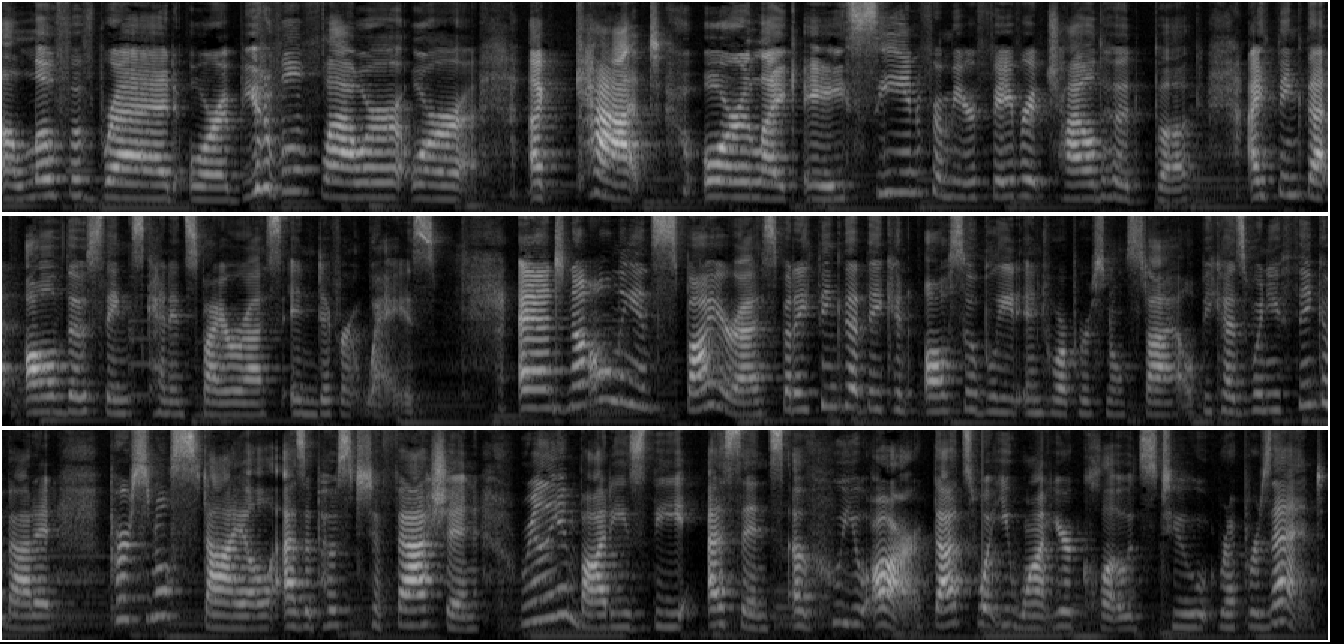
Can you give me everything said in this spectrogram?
a loaf of bread or a beautiful flower or a cat or like a scene from your favorite childhood book, I think that all of those things can inspire us in different ways and not only inspire us, but I think that they can also bleed into our personal style because when you think about it, personal style as opposed to fashion really embodies the essence of who you are. That's what you want your clothes to represent.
